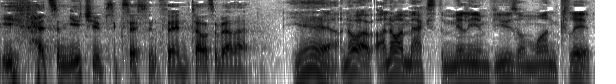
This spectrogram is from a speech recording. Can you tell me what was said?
you've had some YouTube success since then. Tell us about that. Yeah, I know. I, I know. I maxed a million views on one clip,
